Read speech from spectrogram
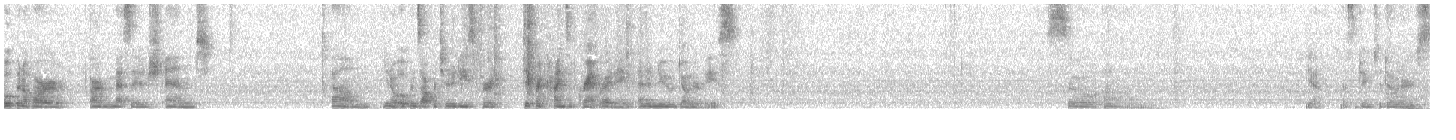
open up our our message and um, you know opens opportunities for different kinds of grant writing and a new donor base. So um, yeah, messaging to donors.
